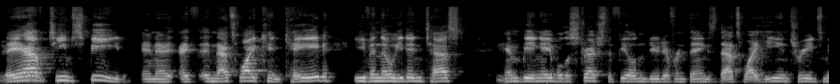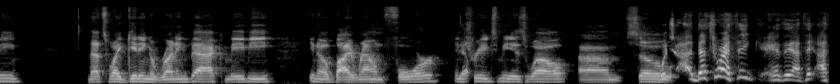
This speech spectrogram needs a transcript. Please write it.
They have team speed, and I, and that's why Kincaid, even though he didn't test, mm-hmm. him being able to stretch the field and do different things, that's why he intrigues me. That's why getting a running back maybe you know, by round four intrigues yep. me as well. Um, so which uh, that's where I think Anthony, I think I,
